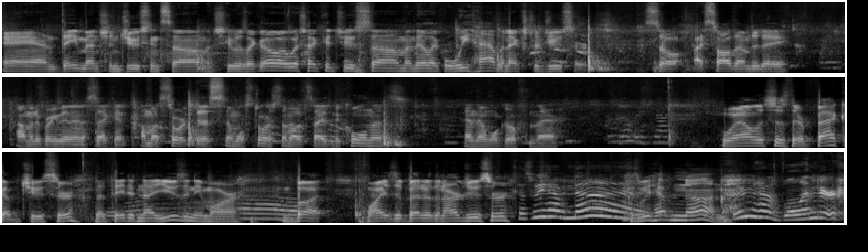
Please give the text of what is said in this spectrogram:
And they mentioned juicing some, and she was like, "Oh, I wish I could juice some." And they're like, "Well, we have an extra juicer." So I saw them today. I'm gonna bring that in a second. I'm gonna sort this, and we'll store some outside in the coolness, and then we'll go from there. Well, this is their backup juicer that they did not use anymore. But why is it better than our juicer? Because we have none. Because we have none. We don't even have a blender.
